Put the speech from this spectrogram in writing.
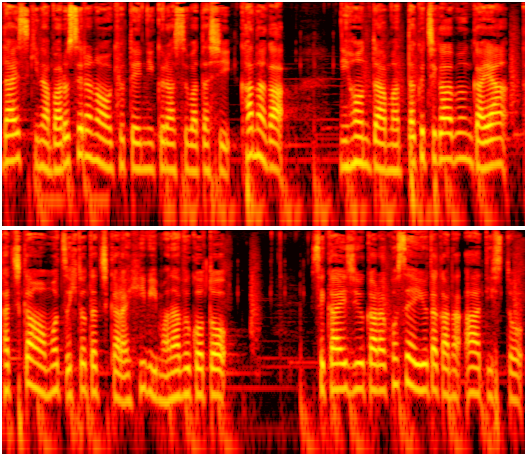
大好きなバルセロナを拠点に暮らす私、カナが、日本とは全く違う文化や価値観を持つ人たちから日々学ぶこと、世界中から個性豊かなアーティスト、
